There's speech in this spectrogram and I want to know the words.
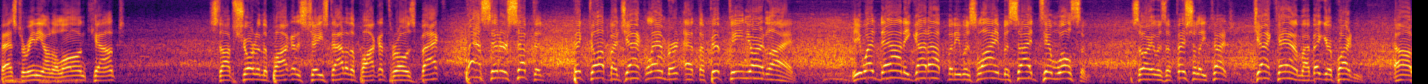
Pastorini on a long count. Stops short in the pocket, is chased out of the pocket, throws back. Pass intercepted. Picked off by Jack Lambert at the 15 yard line. He went down, he got up, but he was lying beside Tim Wilson. So he was officially touched. Jack Ham, I beg your pardon. Uh,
